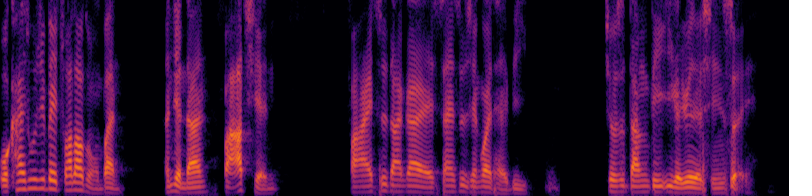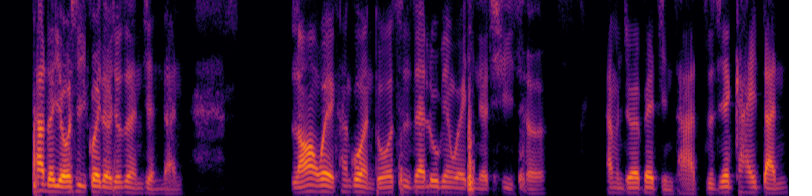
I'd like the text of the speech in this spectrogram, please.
我开出去被抓到怎么办？很简单，罚钱，罚一次大概三四千块台币。就是当地一个月的薪水，它的游戏规则就是很简单。然后我也看过很多次在路边违停的汽车，他们就会被警察直接开单，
